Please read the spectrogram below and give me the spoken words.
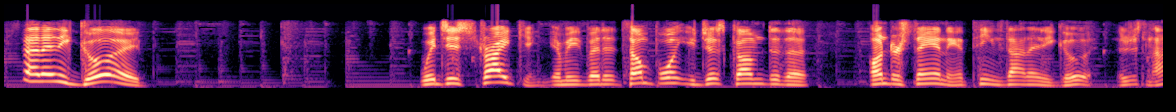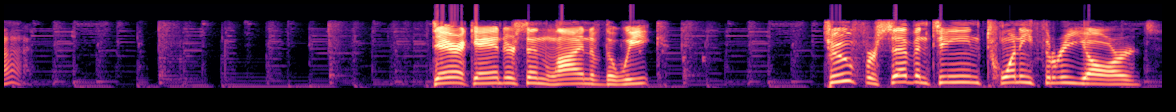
It's not any good. Which is striking. I mean, but at some point you just come to the understanding a team's not any good. They're just not. Derek Anderson, line of the week. Two for 17, 23 yards,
